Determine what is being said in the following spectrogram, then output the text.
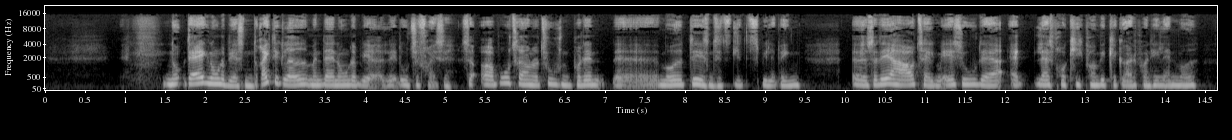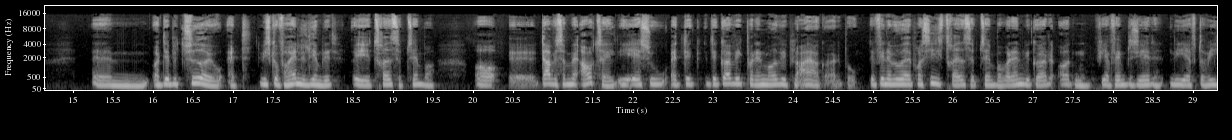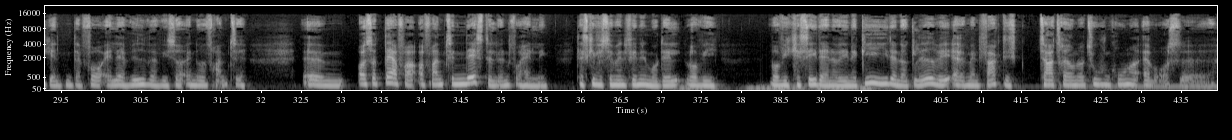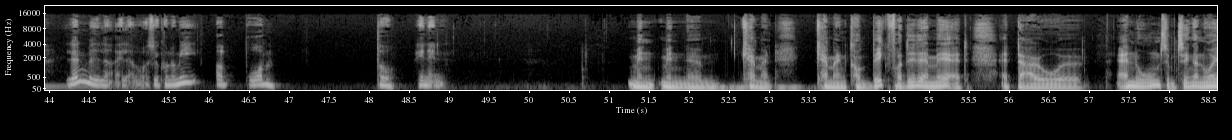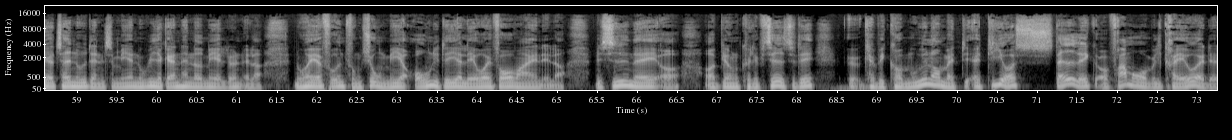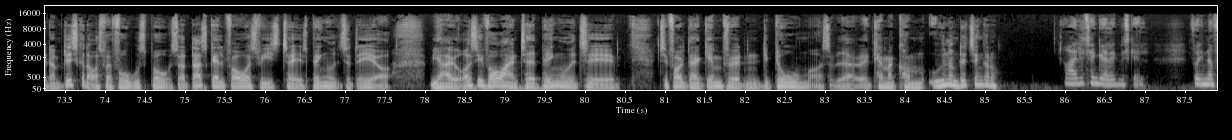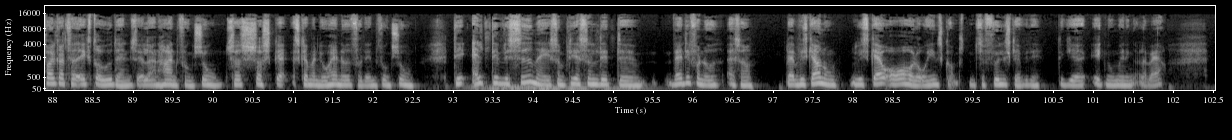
No, der er ikke nogen, der bliver sådan rigtig glade, men der er nogen, der bliver lidt utilfredse. Så at bruge 300.000 på den øh, måde, det er sådan set lidt spild af penge. Øh, så det, jeg har aftalt med SU, det er, at lad os prøve at kigge på, om vi kan gøre det på en helt anden måde. Øhm, og det betyder jo, at vi skal forhandle lige om lidt i 3. september, og øh, der har vi så med aftalt i SU, at det, det gør vi ikke på den måde, vi plejer at gøre det på. Det finder vi ud af præcis 3. september, hvordan vi gør det, og den 4., 5., 6. lige efter weekenden, der får alle at vide, hvad vi så er nået frem til. Øhm, og så derfra og frem til næste lønforhandling, der skal vi simpelthen finde en model, hvor vi, hvor vi kan se, at der er noget energi i det, noget glæde ved, at man faktisk tager 300.000 kroner af vores øh, lønmidler eller vores økonomi og bruger dem på hinanden. Men, men øh, kan, man, kan man komme væk fra det der med, at, at der jo øh, er nogen, som tænker, nu har jeg taget en uddannelse mere, nu vil jeg gerne have noget mere løn, eller nu har jeg fået en funktion mere oven i det, jeg laver i forvejen, eller ved siden af, og, og er blevet kvalificeret til det. Øh, kan vi komme udenom, at, at de også stadigvæk og fremover vil kræve, at, at det skal der også være fokus på, så der skal forholdsvis tages penge ud til det, og vi har jo også i forvejen taget penge ud til, til folk, der har gennemført en diplom og så videre. Kan man komme udenom det, tænker du? Nej, det tænker jeg ikke, vi skal. Fordi når folk har taget ekstra uddannelse, eller han har en funktion, så, så skal, skal man jo have noget for den funktion. Det er alt det ved siden af, som bliver sådan lidt, øh, hvad er det for noget? Altså, vi skal, jo nogle, vi skal jo overholde overenskomsten. Selvfølgelig skal vi det. Det giver ikke nogen mening at lade være.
